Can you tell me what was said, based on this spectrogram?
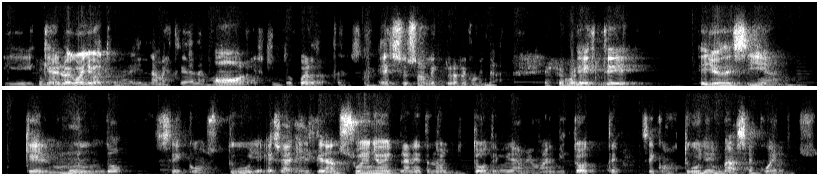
Y que luego hay otro, la maestría del amor, el quinto acuerdo. Esas son lecturas recomendadas. este, ellos decían que el mundo se construye, o sea, el gran sueño del planeta, ¿no? El mitote, lo llaman el mitote, se construye en base a acuerdos.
